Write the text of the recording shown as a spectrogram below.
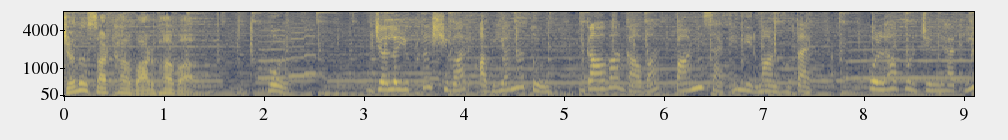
जलसाठा वाढवावा. होय. जलयुक्त शिवार अभियानातून गावागावात पाणीसाठे निर्माण होत आहे कोल्हापूर जिल्ह्यातही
